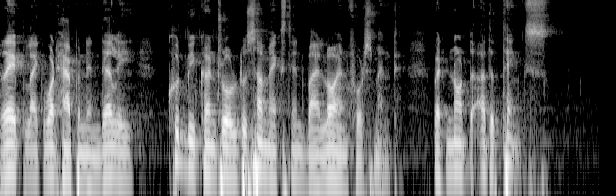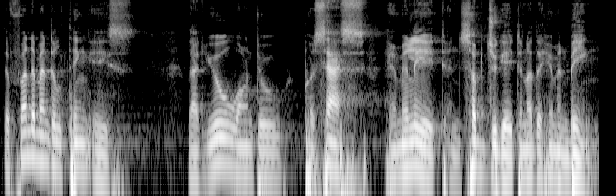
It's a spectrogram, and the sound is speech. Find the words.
rape like what happened in Delhi could be controlled to some extent by law enforcement, but not the other things. The fundamental thing is that you want to possess, humiliate and subjugate another human being.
